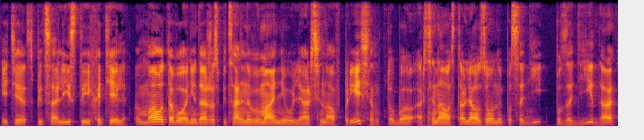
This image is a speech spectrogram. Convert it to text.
эти специалисты и хотели. Мало того, они даже специально выманивали Арсенал в прессинг, чтобы Арсенал оставлял зоны позади, позади да,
